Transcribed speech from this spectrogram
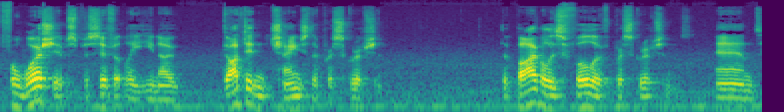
for worship specifically, you know, God didn't change the prescription. The Bible is full of prescriptions, and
